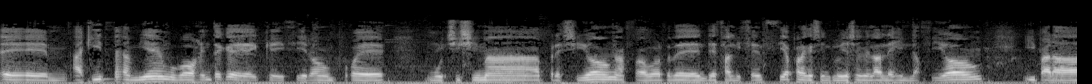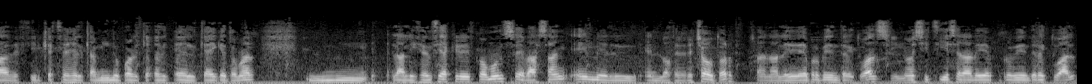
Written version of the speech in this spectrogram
eh, aquí también hubo gente que, que hicieron pues muchísima presión a favor de, estas licencias para que se incluyesen en la legislación y para decir que este es el camino por el que, el, que hay que tomar. Mm, las licencias Creative Commons se basan en, el, en los derechos de autor, o sea, en la ley de propiedad intelectual. Si no existiese la ley de propiedad intelectual,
